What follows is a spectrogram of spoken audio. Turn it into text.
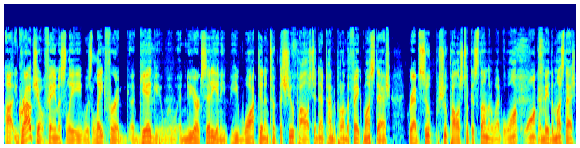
Uh, Groucho famously was late for a, a gig in New York City, and he, he walked in and took the shoe polish. Didn't have time to put on the fake mustache. Grabbed soup, shoe polish, took his thumb, and went wonk wonk, and made the mustache.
